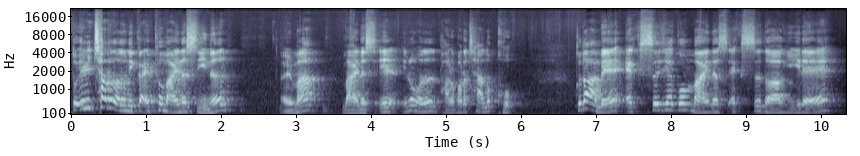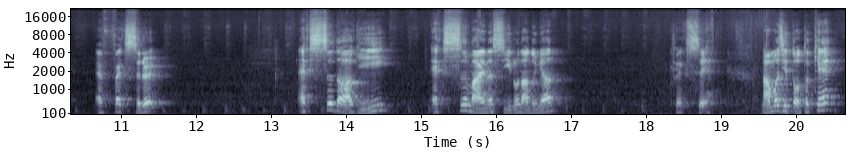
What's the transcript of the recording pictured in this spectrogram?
또 1차로 나누니까 f-2는 얼마? 마이너스 1. 이런 거는 바로바로 찾아놓고. 그 다음에 x제곱 마이너스 x 더하기 1에 fx를 x 더하기 x 마이너스 2로 나누면 qx. 나머지 또 어떻게?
